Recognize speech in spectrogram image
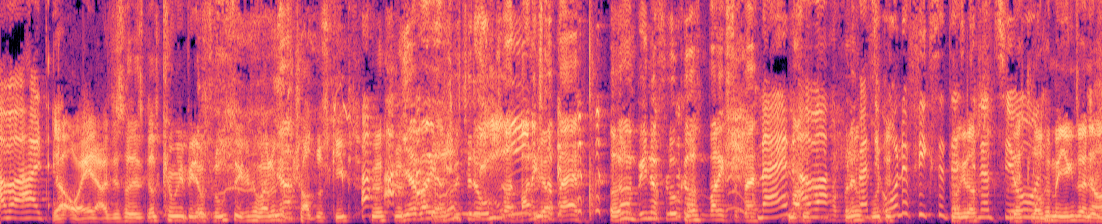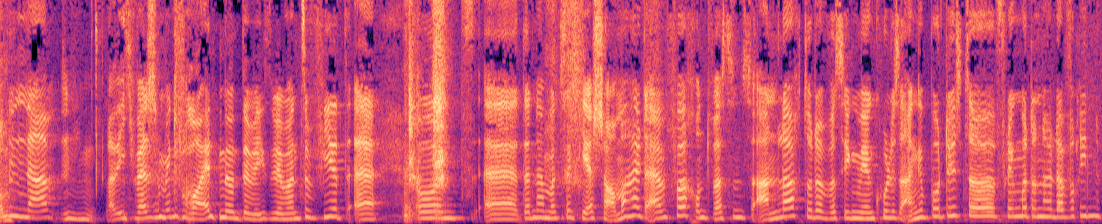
Aber halt, Ja, Alter, das hat jetzt gerade cool, ich bin am Flugzeug, ich habe Ja. geschaut, was es gibt. Ja, war ja, ich wieder umdreht, war nichts dabei. War am Wiener Flughafen, war nichts dabei. nein, Mann, aber quasi gedacht, ohne fixe Ich gedacht, Destination. Vielleicht lache ich mir irgendwann an. Na, mhm. Ich war schon mit Freunden unterwegs, wir waren zu viert. Äh, und äh, dann haben wir gesagt, ja, schauen wir halt einfach und was uns anlacht oder was irgendwie ein cooles Angebot ist, da fliegen wir dann halt einfach hin.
